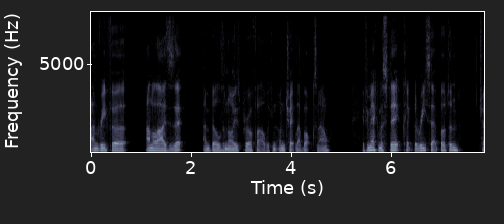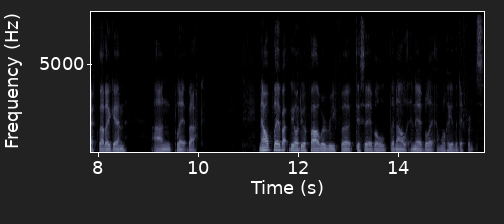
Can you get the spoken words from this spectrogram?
And ReaFir analyzes it and builds a noise profile. We can uncheck that box now. If you make a mistake, click the reset button, check that again, and play it back. Now I'll play back the audio file with ReaFir disabled, then I'll enable it and we'll hear the difference.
